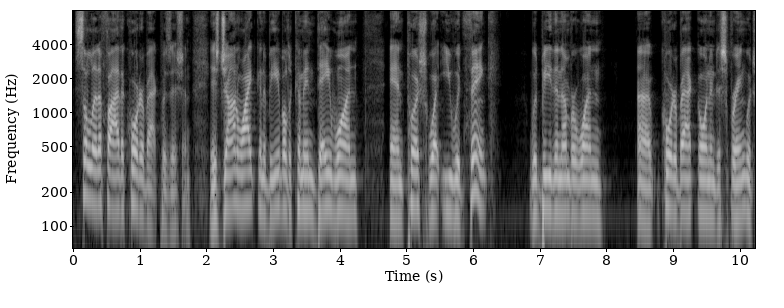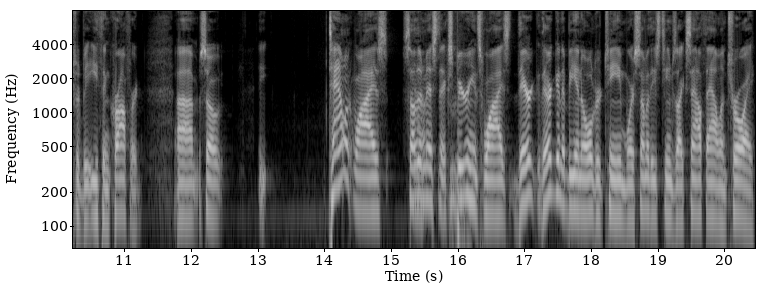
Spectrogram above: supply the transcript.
solidify the quarterback position. Is John White going to be able to come in day one and push what you would think would be the number one uh, quarterback going into spring, which would be Ethan Crawford? Um, so talent wise, Southern Miss experience wise, they're they're going to be an older team where some of these teams like South Allen, Troy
